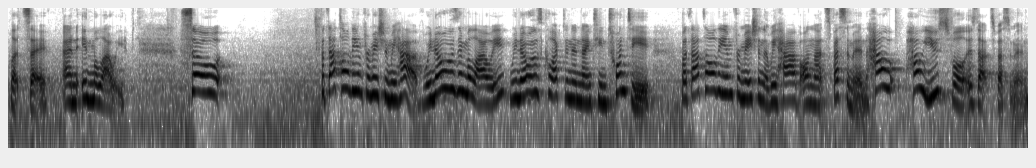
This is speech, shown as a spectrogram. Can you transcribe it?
let's say, and in Malawi. So but that's all the information we have. We know it was in Malawi, we know it was collected in 1920, but that's all the information that we have on that specimen. How, how useful is that specimen?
